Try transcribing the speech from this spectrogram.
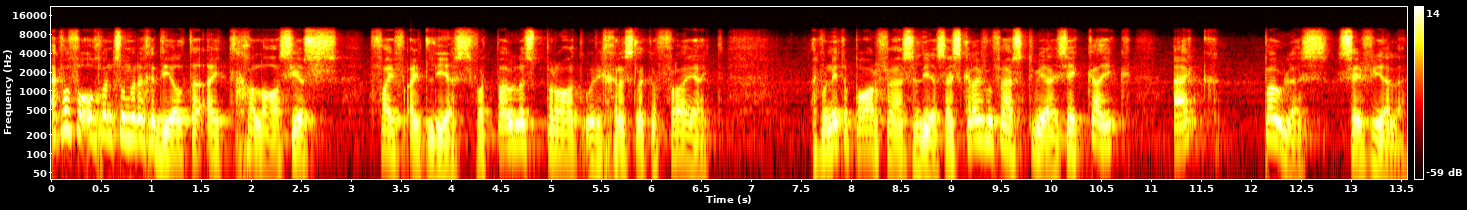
Ek wil vir oggend sommer 'n gedeelte uit Galasiërs 5 uitlees wat Paulus praat oor die Christelike vryheid. Ek wil net 'n paar verse lees. Hy skryf in vers 2. Hy sê kyk, ek Paulus sê vir julle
